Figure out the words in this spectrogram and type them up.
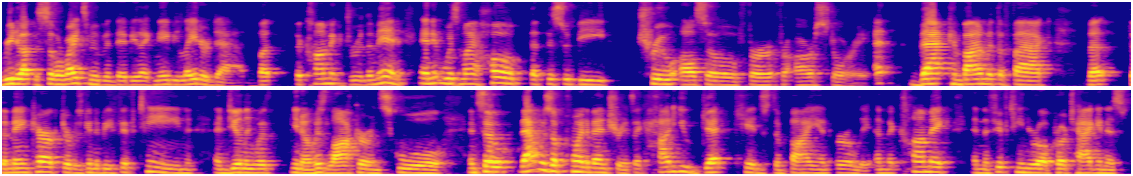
read about the civil rights movement, they'd be like, maybe later, dad. But the comic drew them in. And it was my hope that this would be true also for, for our story. And that combined with the fact that the main character was going to be 15 and dealing with you know his locker and school. And so that was a point of entry. It's like how do you get kids to buy in early? And the comic and the 15 year old protagonist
